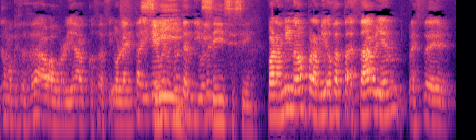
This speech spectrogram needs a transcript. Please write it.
como que se hace aburrida o cosas así, o lenta, y es entendible. sí, sí, sí. Para mí no, para mí, o sea, ta- estaba bien, este,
